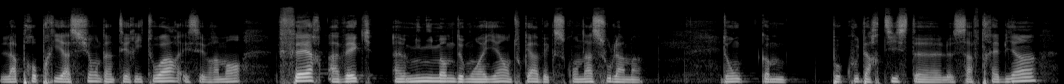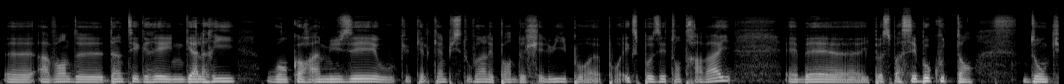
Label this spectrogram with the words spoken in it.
l'appropriation d'un territoire et c'est vraiment faire avec un minimum de moyens, en tout cas avec ce qu'on a sous la main. Donc, comme beaucoup d'artistes euh, le savent très bien, euh, avant d'intégrer une galerie ou encore un musée ou que quelqu'un puisse ouvrir les portes de chez lui pour, euh, pour exposer ton travail, eh ben, il peut se passer beaucoup de temps. Donc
